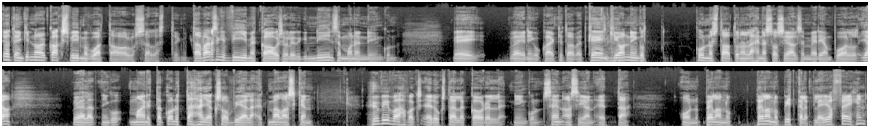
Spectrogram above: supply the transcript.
jotenkin noin kaksi viime vuotta on ollut sellaista, niin tai varsinkin viime kausi oli jotenkin niin semmoinen, niin kuin, vei, vei niin kuin kaikki toiveet. Keinkin mm. on niin kuin kunnostautunut lähinnä sosiaalisen median puolella. Ja vielä niin kuin mainittakoon nyt tähän jaksoon vielä, että mä lasken hyvin vahvaksi eduksi tälle kaudelle niin kuin sen asian, että on pelannut, pelannut pitkälle playoffeihin.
